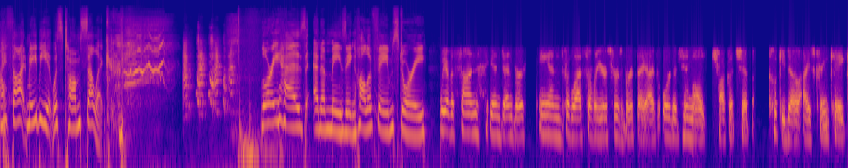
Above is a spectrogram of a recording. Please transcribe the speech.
I thought maybe it was Tom Selleck. Lori has an amazing Hall of Fame story. We have a son in Denver, and for the last several years for his birthday, I've ordered him a chocolate chip cookie dough ice cream cake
